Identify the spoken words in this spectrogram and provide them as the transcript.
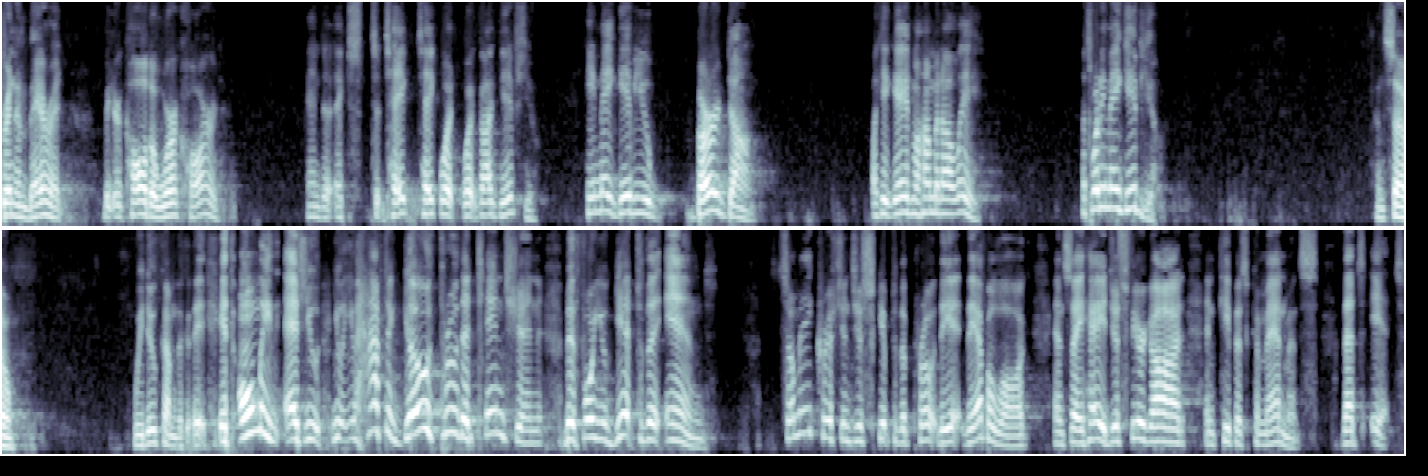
grin and bear it, but you're called to work hard and to, to take, take what, what God gives you. He may give you bird dung, like he gave Muhammad Ali. That's what he may give you. And so we do come to it's only as you, you you have to go through the tension before you get to the end. So many Christians just skip to the pro, the, the epilogue and say, "Hey, just fear God and keep His commandments." That's it.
